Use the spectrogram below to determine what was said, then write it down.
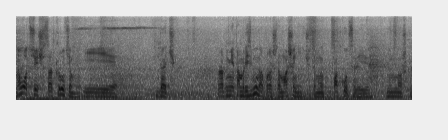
Ну вот, все сейчас открутим и датчик. Правда, мне там резьбу на прошлой машине, что-то мы покоцали ее немножко.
